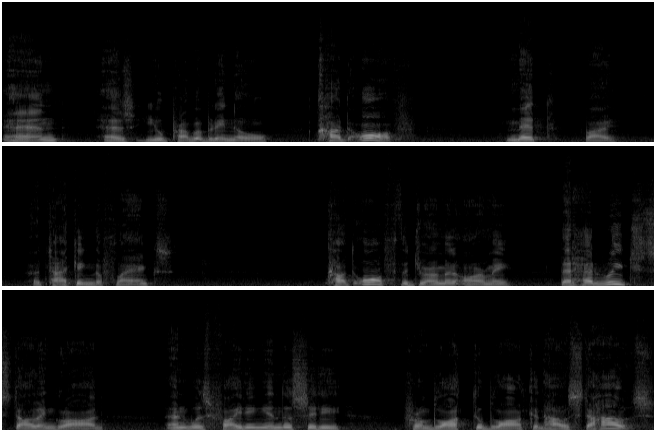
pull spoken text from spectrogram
And, as you probably know, cut off, met by attacking the flanks, cut off the German army that had reached Stalingrad and was fighting in the city from block to block and house to house.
